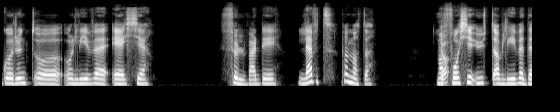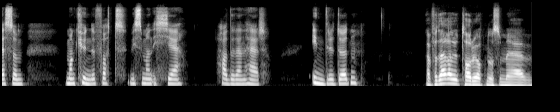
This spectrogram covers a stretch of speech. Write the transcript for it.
Går rundt, og, og livet er ikke fullverdig levd, på en måte. Man Ja. får ikke ut av livet det som man kunne fått hvis man ikke hadde den her indre døden. Ja, for der er tar du opp noe som er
